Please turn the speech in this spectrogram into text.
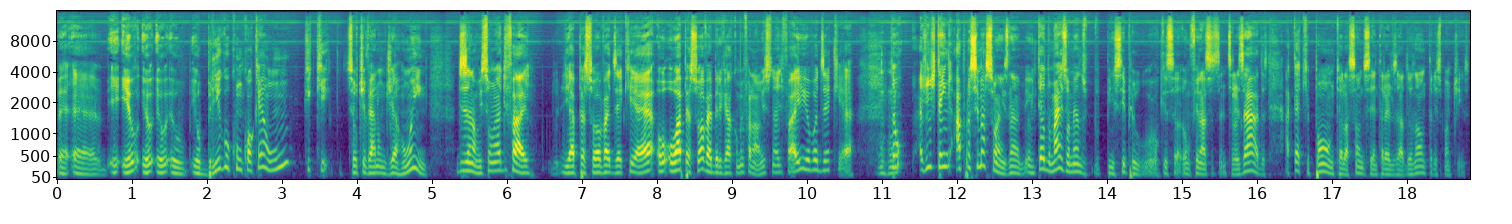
É, é, eu, eu, eu, eu, brigo com qualquer um que, que, se eu tiver num dia ruim, dizendo, não, isso não é DeFi. E a pessoa vai dizer que é, ou, ou a pessoa vai brigar comigo e falar, não, isso não é DeFi, e eu vou dizer que é. Uhum. Então, a gente tem aproximações, né? Eu entendo mais ou menos o princípio, o que são finanças centralizadas, até que ponto elas são descentralizadas ou não, três pontinhos.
